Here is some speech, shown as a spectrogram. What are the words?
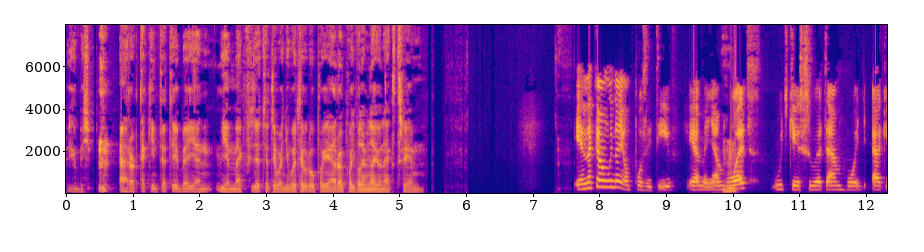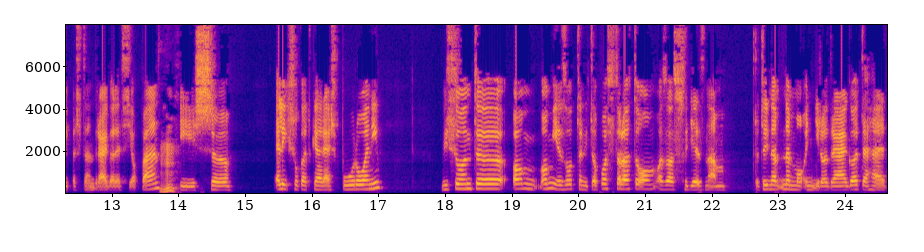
Igen, és árak tekintetében ilyen, ilyen megfizethető, vagy nyugat-európai árak, vagy valami nagyon extrém? Én nekem úgy nagyon pozitív élményem uh-huh. volt. Úgy készültem, hogy elképesztően drága lesz Japán, uh-huh. és uh, elég sokat kell rá spórolni. Viszont uh, am, ami az ottani tapasztalatom, az az, hogy ez nem tehát, hogy nem, nem annyira drága, tehát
